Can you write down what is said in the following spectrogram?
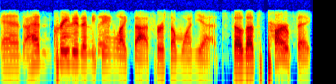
and I hadn't created anything like that for someone yet. So that's perfect.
